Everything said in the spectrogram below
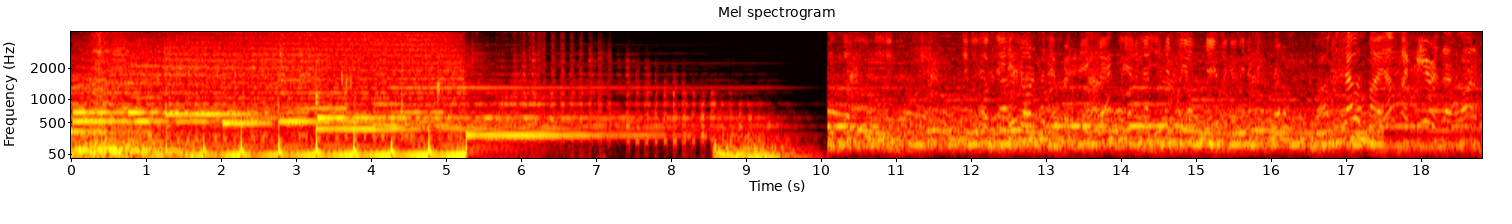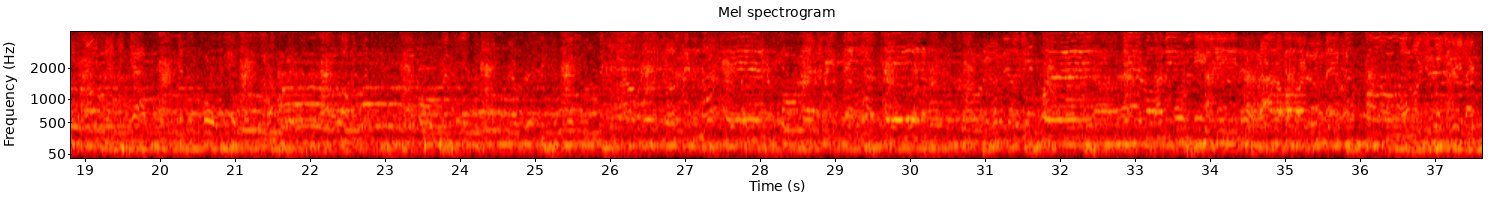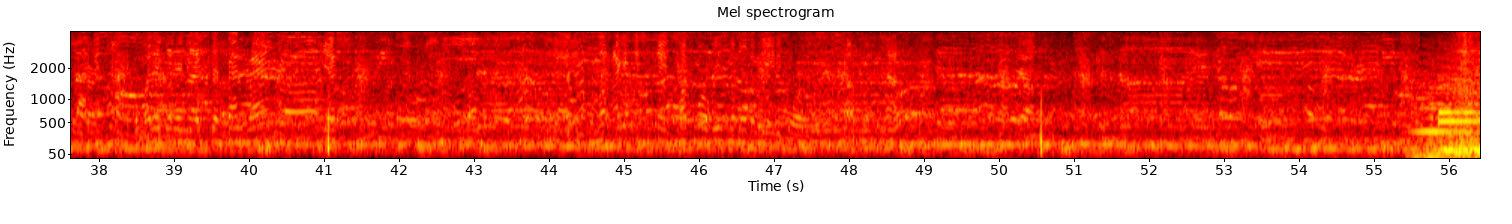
that was my that was my fear is that a lot of the What is it in like the 10 grand? Yes. Yeah, I guess I should say it's much more reasonable than the 84. Yeah.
